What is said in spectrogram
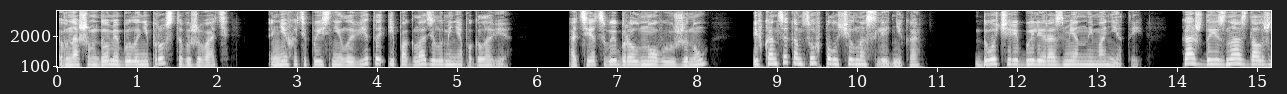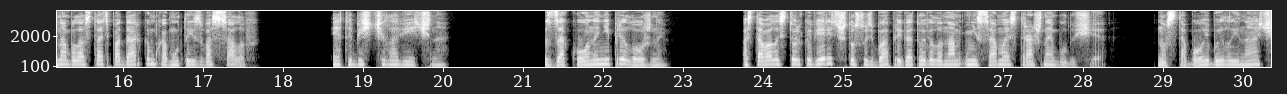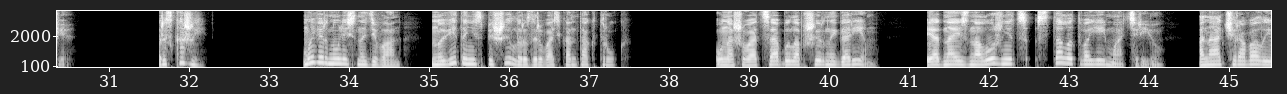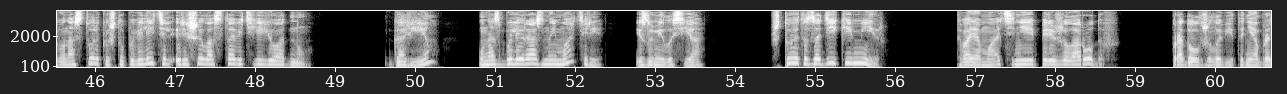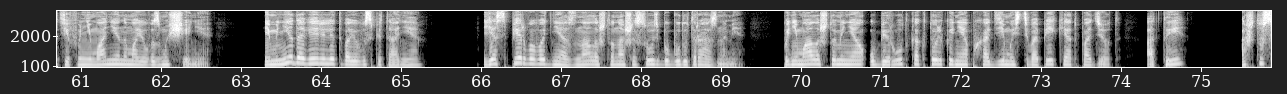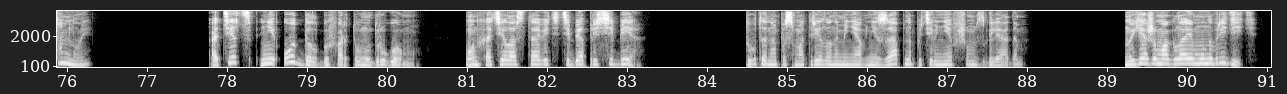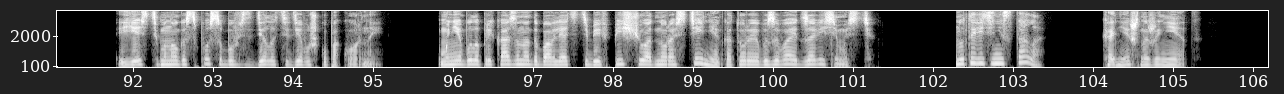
«В нашем доме было не просто выживать», — нехотя пояснила Вита и погладила меня по голове. Отец выбрал новую жену и в конце концов получил наследника. Дочери были разменной монетой. Каждая из нас должна была стать подарком кому-то из вассалов. Это бесчеловечно. Законы непреложны. Оставалось только верить, что судьба приготовила нам не самое страшное будущее. Но с тобой было иначе. Расскажи. Мы вернулись на диван, но Вита не спешила разрывать контакт рук. У нашего отца был обширный гарем и одна из наложниц стала твоей матерью. Она очаровала его настолько, что повелитель решил оставить ее одну. Гарем? У нас были разные матери? изумилась я. Что это за дикий мир? Твоя мать не пережила родов, продолжила Вита, не обратив внимания на мое возмущение. И мне доверили твое воспитание. Я с первого дня знала, что наши судьбы будут разными. Понимала, что меня уберут, как только необходимость в опеке отпадет. А ты? А что со мной? Отец не отдал бы фортуну другому. Он хотел оставить тебя при себе. Тут она посмотрела на меня внезапно потемневшим взглядом. Но я же могла ему навредить. Есть много способов сделать девушку покорной. Мне было приказано добавлять тебе в пищу одно растение, которое вызывает зависимость. Но ты ведь и не стала? Конечно же, нет.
